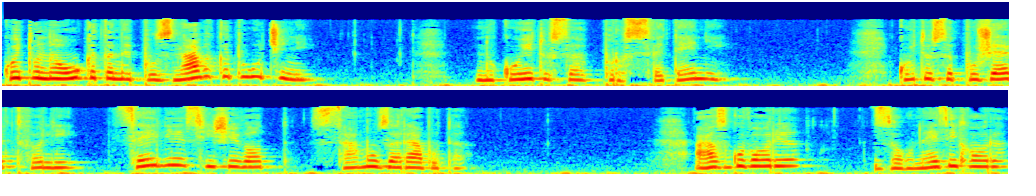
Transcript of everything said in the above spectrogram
които науката не познава като учени, но които са просветени, които са пожертвали целия си живот само за работа. Аз говоря за онези хора,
